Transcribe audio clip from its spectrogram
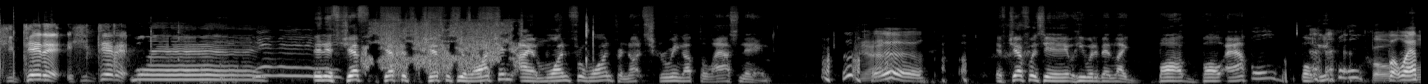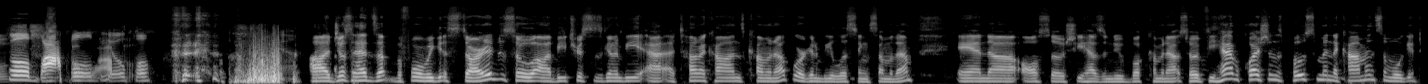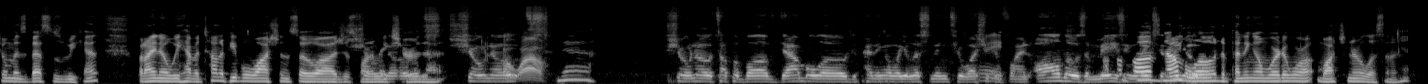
He did it. He did it. Yay! And if Jeff, Jeff, if Jeff, if you're watching, I am one for one for not screwing up the last name. Yeah. If Jeff was here, he would have been like Bo, Bo Apple, Bo Apple. Bo- Whipple, bopple, Bo- bopple. Uh, just a heads up before we get started. So uh, Beatrice is going to be at a ton of cons coming up. We're going to be listing some of them, and uh, also she has a new book coming out. So if you have questions, post them in the comments, and we'll get to them as best as we can. But I know we have a ton of people watching, so uh, just want to Show make sure that show notes. Oh wow. yeah. Show notes up above, down below, depending on where you're listening to us. You can find all those amazing Above, links. down below, depending on where they're watching or listening.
